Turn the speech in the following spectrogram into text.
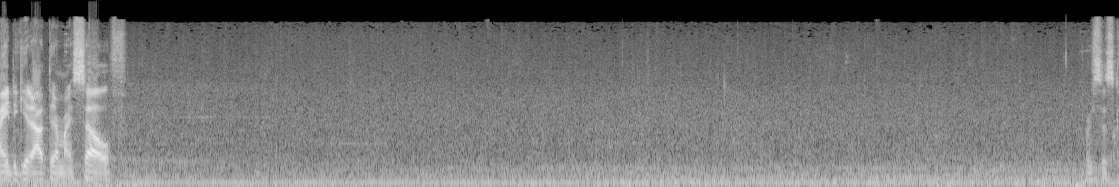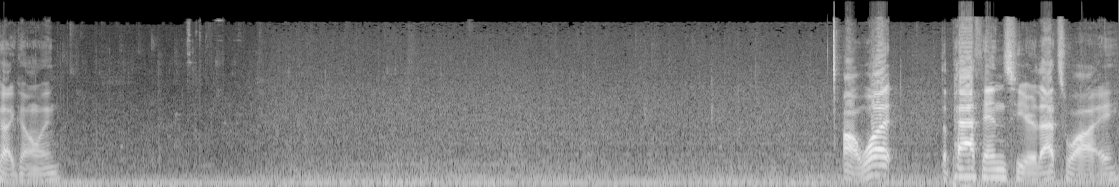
I need to get out there myself. Where's this guy going? Oh, what? The path ends here, that's why.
